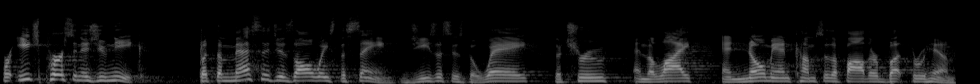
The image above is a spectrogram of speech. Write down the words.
for each person is unique, but the message is always the same Jesus is the way, the truth, and the life, and no man comes to the Father but through him.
